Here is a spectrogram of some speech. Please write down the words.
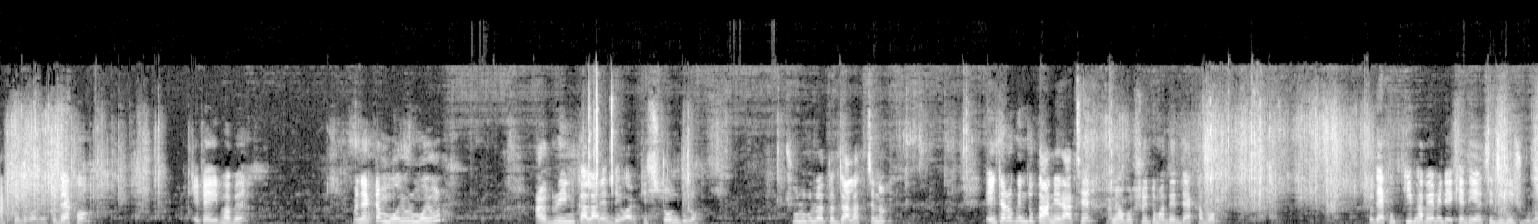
আটকে দেবো তো দেখো, এটা এইভাবে। মানে একটা ময়ূর ময়ূর, আর গ্রিন কালারের দেওয়া আর কি স্টোনগুলো চুলগুলো তো জ্বালাচ্ছে না। এইটারও কিন্তু কানের আছে, আমি অবশ্যই তোমাদের দেখাবো। তো দেখো, কীভাবে আমি রেখে দিয়েছি জিনিসগুলো।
